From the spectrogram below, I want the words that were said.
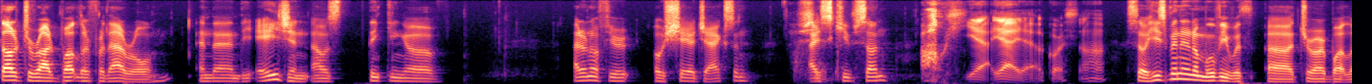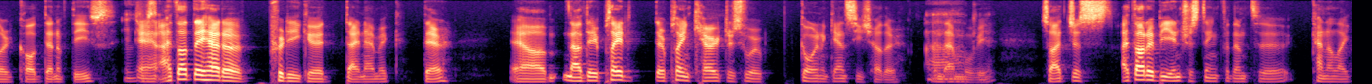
thought of Gerard Butler for that role. And then the agent, I was thinking of I don't know if you're O'Shea Jackson, Oh, shit. Ice Cube's son. Oh yeah, yeah, yeah. Of course. Uh huh. So he's been in a movie with uh, Gerard Butler called Den of Thieves, and I thought they had a pretty good dynamic there. Um, now they played they're playing characters who are going against each other in Ah, that okay. movie. So I just I thought it'd be interesting for them to kind of like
